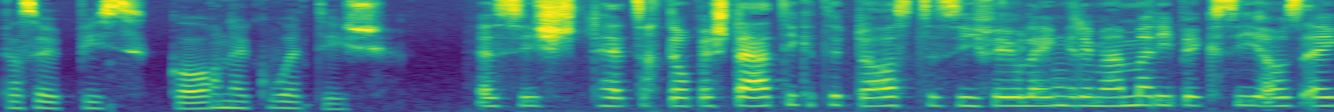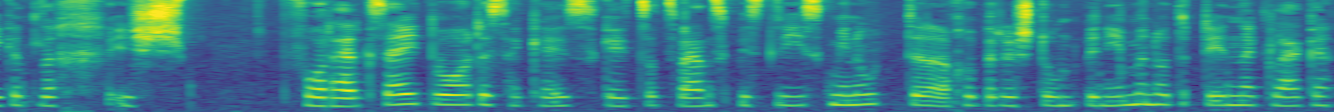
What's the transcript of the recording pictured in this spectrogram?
dass etwas gar nicht gut ist. Es ist, hat sich da bestätigt, dass ich viel länger im MRI war, als eigentlich ist vorher gesagt wurde. Es geht so 20 bis 30 Minuten. Nach über einer Stunde bin ich immer noch da drinnen gelegen.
